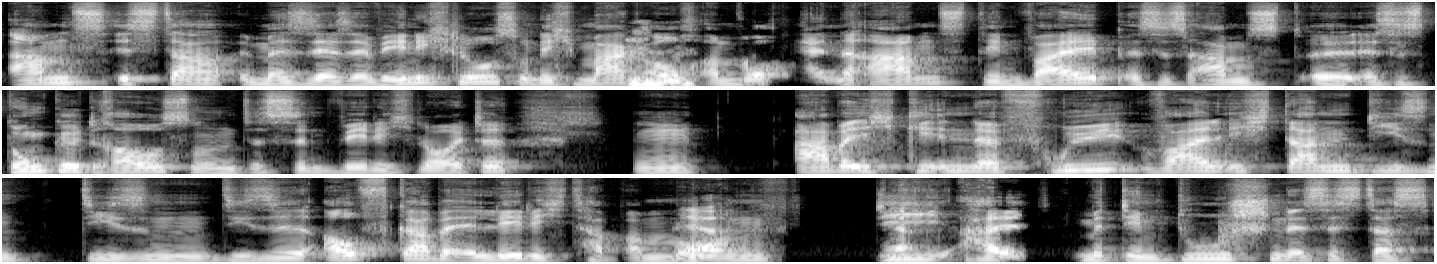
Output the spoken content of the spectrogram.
abends ist da immer sehr, sehr wenig los und ich mag Mhm. auch am Wochenende abends den Vibe. Es ist abends äh, es ist dunkel draußen und es sind wenig Leute. Hm, aber ich gehe in der Früh, weil ich dann diesen diesen diese Aufgabe erledigt habe am Ja. Morgen, Ja. die halt mit dem Duschen, es ist das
